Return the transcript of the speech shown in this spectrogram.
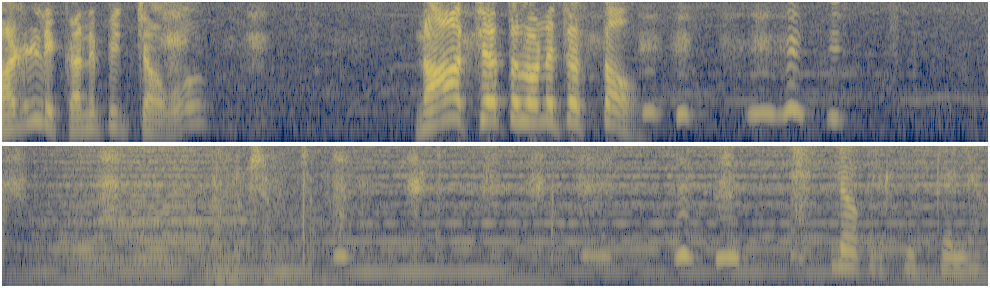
మళ్ళీ కనిపించావు? నా చేతిలోనే చేస్తావు? నన్ను క్షమించు లోపలికి తీసుకెళ్ళాం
